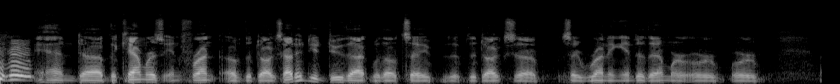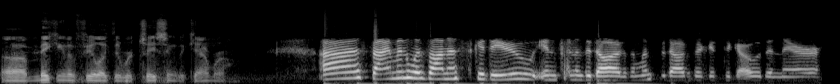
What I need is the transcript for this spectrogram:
mm-hmm. and uh, the camera's in front of the dogs. How did you do that without, say, the, the dogs, uh, say, running into them or or, or uh, making them feel like they were chasing the camera? Uh, Simon was on a skidoo in front of the dogs, and once the dogs are good to go, then they're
